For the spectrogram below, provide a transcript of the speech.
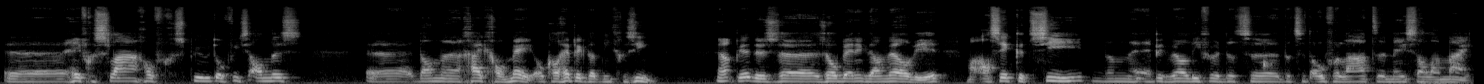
eh, heeft geslagen of gespuwd of iets anders, dan ga ik gewoon mee. Ook al heb ik dat niet gezien. Ja. Dus zo ben ik dan wel weer. Maar als ik het zie, dan heb ik wel liever dat ze, dat ze het overlaten, meestal aan mij.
